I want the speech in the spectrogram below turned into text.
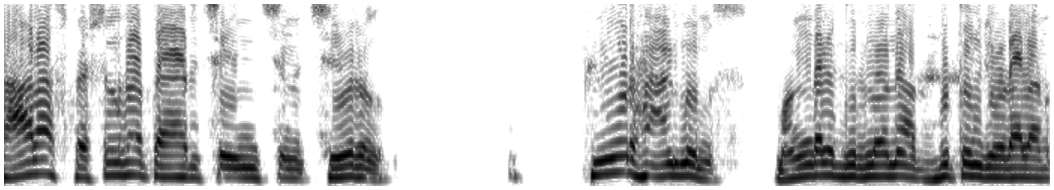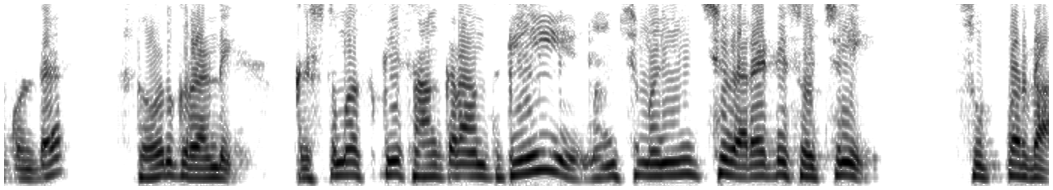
చాలా స్పెషల్గా తయారు చేయించిన చీరలు. ప్యూర్ హ్యాండ్లూమ్స్ మంగళగిరిలోనే అద్భుతం చూడాలనుకుంటే స్టోర్కు రండి. క్రిస్టమస్కి సంక్రాంతికి మంచి మంచి వెరైటీస్ వచ్చినాయి. సూపర్గా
